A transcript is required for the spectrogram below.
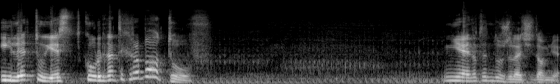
Ile tu jest kurna tych robotów? Nie, no ten duży leci do mnie.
